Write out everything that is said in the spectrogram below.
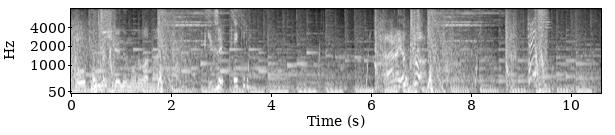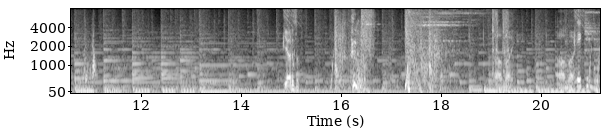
冒険に切れぬものはない。行くぜ。できるわあらよっとできる。わ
